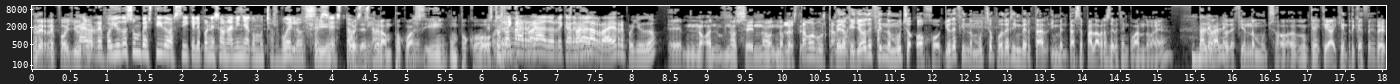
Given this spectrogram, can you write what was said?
de repolludo. Claro, repolludo es un vestido así que le pones a una niña con muchos vuelos. Sí, pues esto. pues así. esto era un poco Muy- así, un poco... Esto eh, Recargado, recargado. Está en la RAE, repolludo. eh, no, no sé, no... no Lo estamos buscando. Pero que yo defiendo mucho, ojo, yo defiendo mucho poder inventar, inventarse palabras de vez en cuando, ¿eh? Vale, lo, vale. Lo defiendo mucho, eh, que, que hay que enriquecer el,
